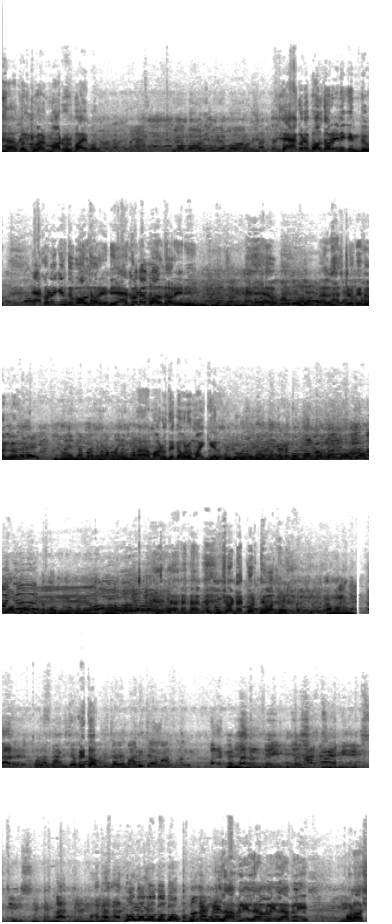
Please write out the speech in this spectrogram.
হ্যাঁ গোলকিপার মারুর পায়ে বল এখনও বল ধরেনি কিন্তু এখনও কিন্তু বল ধরেনি এখনও বল ধরেনি লাস্ট অব্দি ধরলো হ্যাঁ, মারু থেকে আবার মাইকেল শটটা করতে পারল। Pritam Additional time just 3 minutes in second half. Johnny Williams. Go, go, go, go, go. No, man, miss. Lovely lovely lovely Palash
